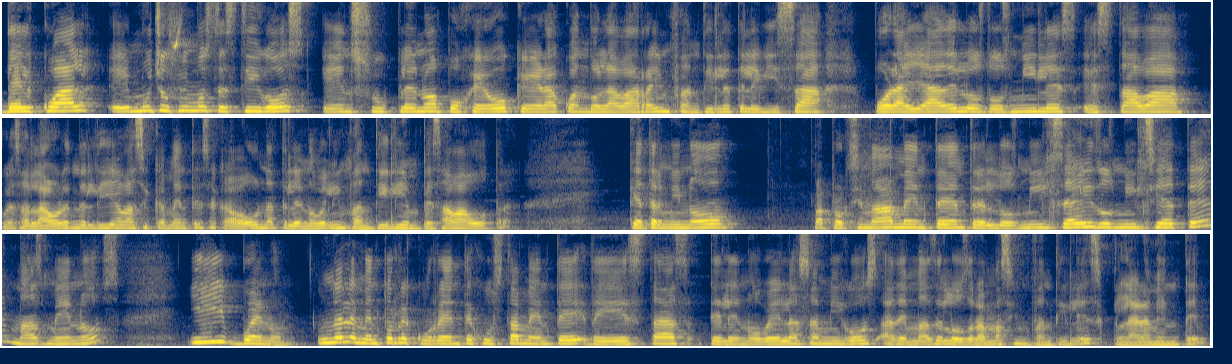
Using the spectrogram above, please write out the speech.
del cual eh, muchos fuimos testigos en su pleno apogeo, que era cuando la barra infantil de Televisa por allá de los 2000 estaba pues a la orden del día, básicamente se acababa una telenovela infantil y empezaba otra, que terminó aproximadamente entre el 2006 2007, más o menos. Y bueno, un elemento recurrente justamente de estas telenovelas, amigos, además de los dramas infantiles, claramente,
